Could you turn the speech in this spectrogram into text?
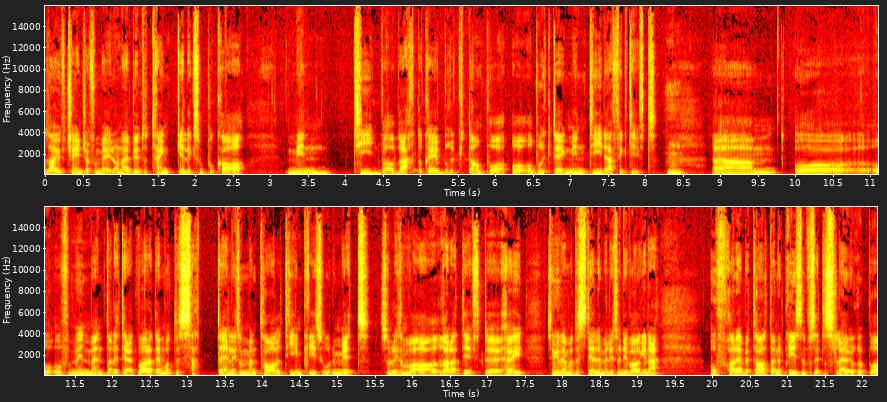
life changer for meg da når jeg begynte å tenke liksom på hva min tid var verdt, og hva jeg brukte den på. Og, og brukte jeg min tid effektivt? Mm. Um, og, og, og, for min mentalitet var det at jeg måtte sette en liksom mental timepris i hodet mitt som liksom var relativt uh, høy. Så jeg måtte stille med liksom de valgene. Uff, hadde jeg betalt denne prisen for å sitte og slaure på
